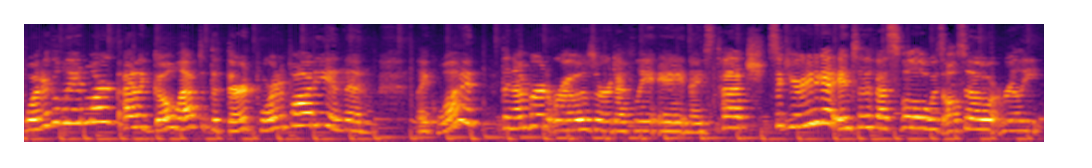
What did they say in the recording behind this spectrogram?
what are the landmarks I like go left at the third porta potty and then like what? The numbered rows are definitely a nice touch. Security to get into the festival was also really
